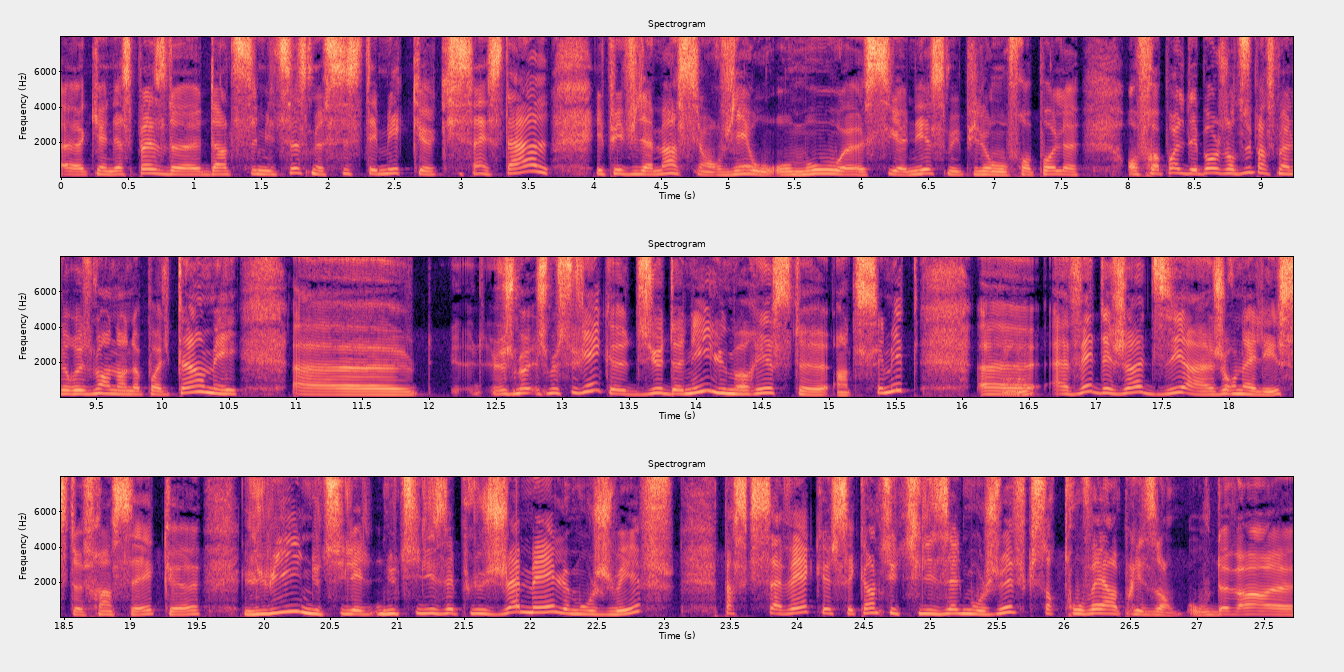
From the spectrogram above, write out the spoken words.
euh, qu'il y a une espèce de- d'antisémitisme systémique euh, qui s'installe. Et puis évidemment, si on revient au, au mot euh, sionisme, et puis là, on fera pas le, on fera pas le débat aujourd'hui parce que malheureusement, on n'en a pas le temps, mais euh, je, me, je me souviens que Dieudonné, l'humoriste euh, antisémite, euh, avait déjà dit à un journaliste français que lui n'utilisait n'utilisait plus jamais le mot juif parce qu'il savait que c'est quand il utilisait le mot juif qu'il se retrouvait en prison ou devant euh,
